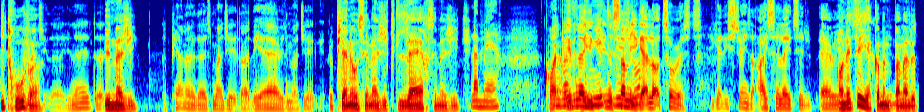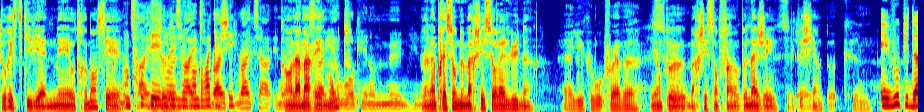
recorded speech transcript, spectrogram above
ils trouvent une magie. Le piano, c'est magique. L'air, c'est magique. La mer. En été, il y a quand même pas mal de touristes qui viennent, mais autrement, c'est on trouve des, endroits cachés. Quand la marée monte, on a l'impression de marcher sur la lune. Uh, Et on peut marcher sans fin, on peut nager avec les chiens. Et vous, Peter,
